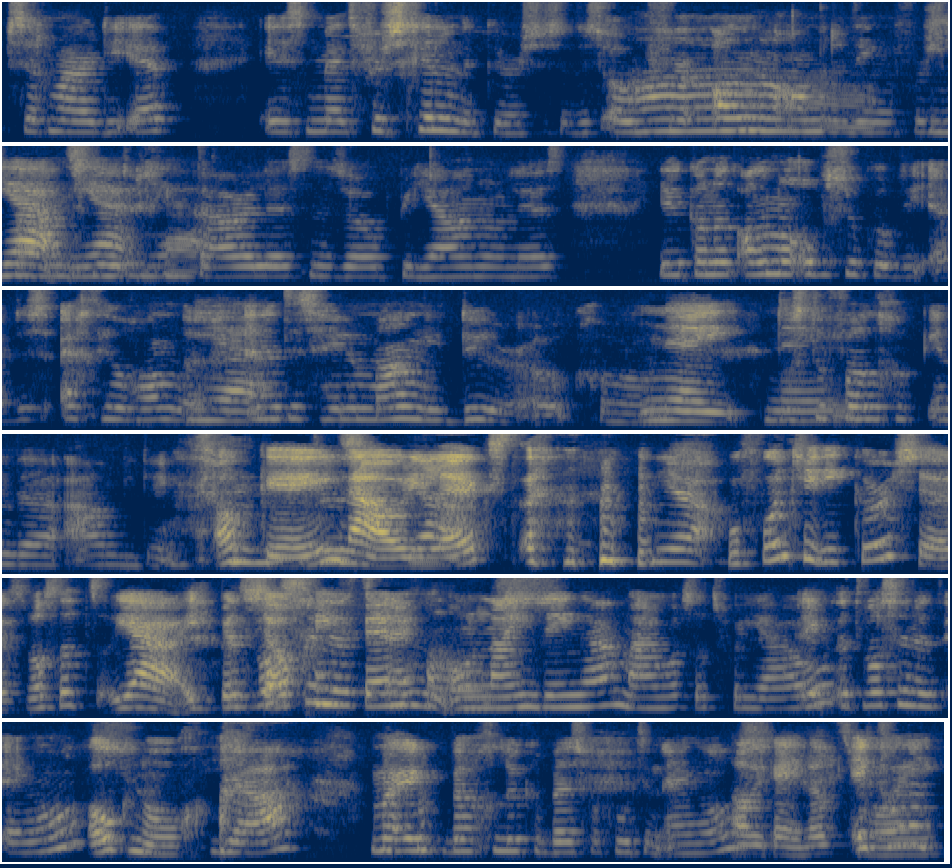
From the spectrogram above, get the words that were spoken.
zeg maar die app is met verschillende cursussen. Dus ook voor Ah. allemaal andere dingen. Voor Spaans gitaarles en zo, pianoles. Je kan het allemaal opzoeken op die app. Dus echt heel handig. En het is helemaal niet duur ook gewoon. Nee, Het nee. was toevallig ook in de aanbieding. Oké, Dus, nou, relaxed. Ja. Hoe vond je die cursus? Was dat, ja, ik ben Het zelf geen het fan van online dingen, maar was dat voor jou? Ik, het was in het Engels. Ook nog. Ja, maar ik ben gelukkig best wel goed in Engels. Oké, dat is Ik mooi.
